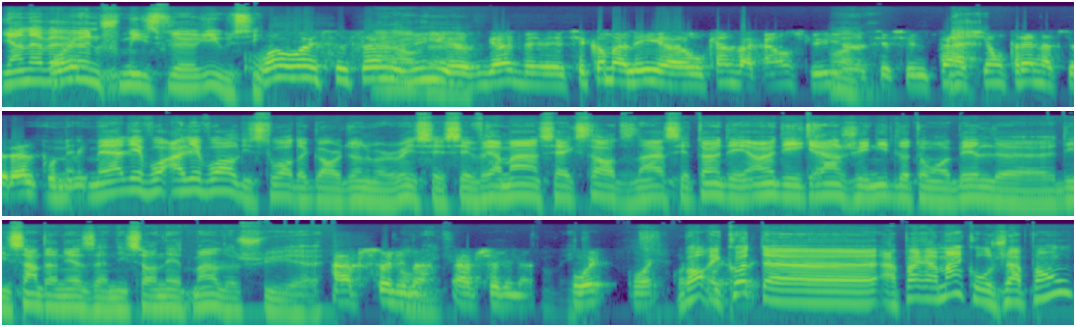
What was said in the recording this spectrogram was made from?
il y en avait une chemise fleurie aussi. Oui, oui, c'est ça. Alors, lui, euh, euh, regarde, c'est comme aller euh, au camp de vacances. Lui, Ouais. c'est une passion très naturelle pour Mais, lui. mais allez voir, allez voir l'histoire de Gordon Murray. C'est vraiment c'est extraordinaire. C'est un des, un des grands génies de l'automobile euh, des 100 dernières années. Ça, honnêtement, là, je suis. Absolument, Convaincu. absolument. Convaincu. Oui, oui. Bon, oui, écoute, oui. apparemment qu'au Japon,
